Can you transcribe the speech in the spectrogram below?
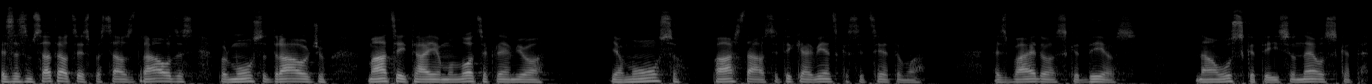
Es esmu satraucies par savus draugus, par mūsu draugu mācītājiem un locekļiem, jo ja mūsu pārstāvs ir tikai viens, kas ir cietumā, es baidos, ka Dievs nav uzskatījis un neuzskata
